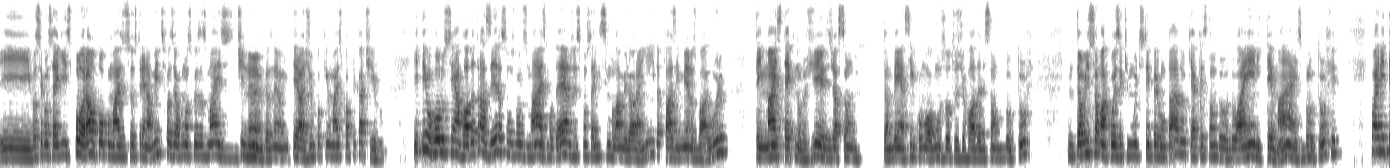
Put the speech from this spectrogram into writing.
e você consegue explorar um pouco mais os seus treinamentos, fazer algumas coisas mais dinâmicas, né? interagir um pouquinho mais com o aplicativo. E tem o rolo sem a roda traseira, são os rolos mais modernos, eles conseguem simular melhor ainda, fazem menos barulho, tem mais tecnologia, eles já são também, assim como alguns outros de roda, eles são Bluetooth. Então isso é uma coisa que muitos têm perguntado, que é a questão do, do ANT+, Bluetooth. O ANT+,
